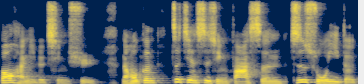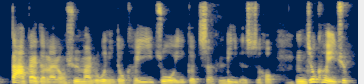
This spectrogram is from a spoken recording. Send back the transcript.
包含你的情绪，然后跟这件事情发生之所以的大概的来龙去脉，如果你都可以做一个整理的时候，你就可以去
